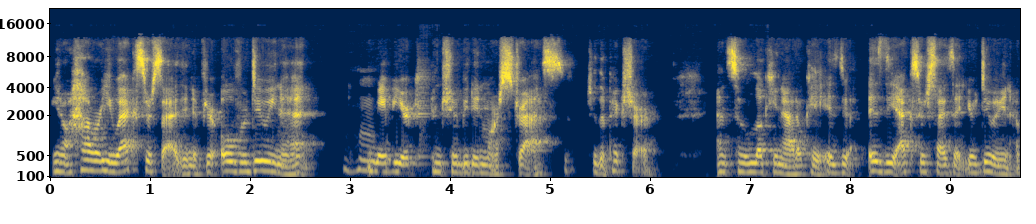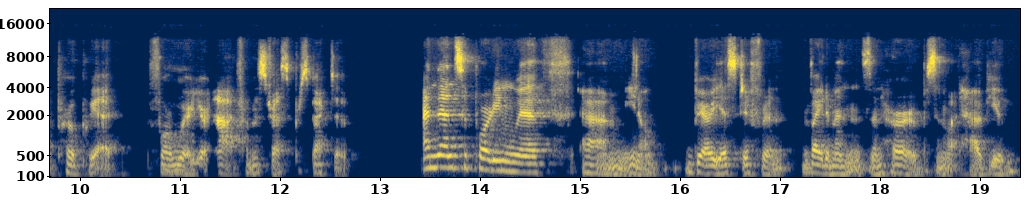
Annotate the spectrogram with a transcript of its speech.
you know, how are you exercising? If you're overdoing it, mm-hmm. maybe you're contributing more stress to the picture. And so looking at, okay, is, is the exercise that you're doing appropriate for mm-hmm. where you're at from a stress perspective? and then supporting with um, you know various different vitamins and herbs and what have you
